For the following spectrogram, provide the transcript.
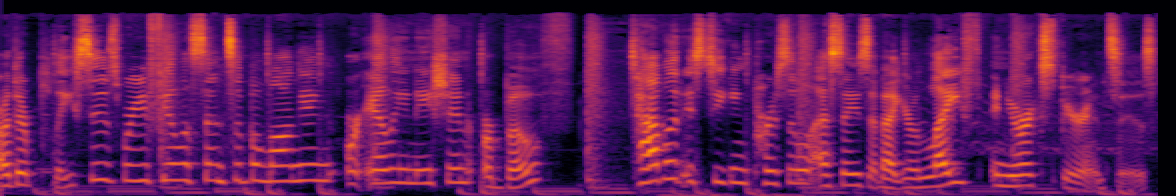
Are there places where you feel a sense of belonging or alienation or both? Tablet is seeking personal essays about your life and your experiences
